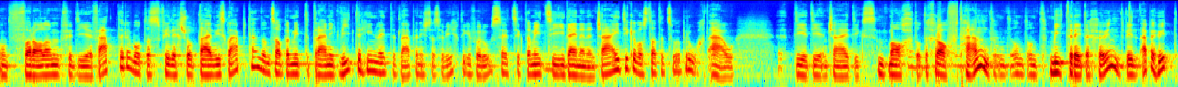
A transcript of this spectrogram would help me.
und vor allem für die Väter, die das vielleicht schon teilweise gelebt haben und es aber mit der Training weiterhin leben wollen, ist das eine wichtige Voraussetzung, damit sie in diesen Entscheidungen, die es da dazu braucht, auch die, die Entscheidungsmacht oder Kraft haben und, und, und mitreden können. Weil eben heute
